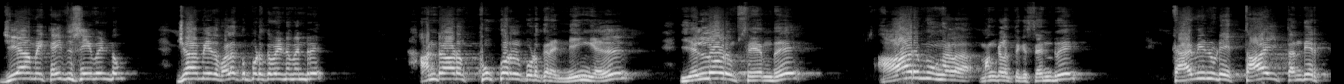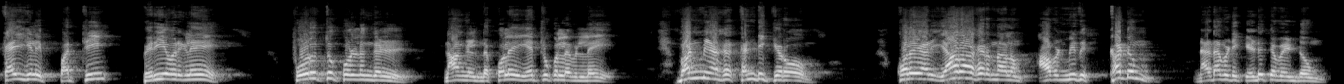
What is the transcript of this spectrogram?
ஜியாமை கைது செய்ய வேண்டும்? ஜியா மீது வழக்கு கொடுக்க வேண்டும் என்று? அன்றாடம் கூக்குரல் கொடுக்கிற நீங்கள் எல்லோரும் சேர்ந்து ஆறுமுகல மங்கலத்துக்கு சென்று கவினுடைய தாய் தந்தையர் கைகளை பற்றி பெரியவர்களே பொறுத்து கொள்ளுங்கள். நாங்கள் இந்த கொலையை ஏற்றுக்கொள்ளவில்லை. வன்மையாக கண்டிக்கிறோம். கொலையாளி யாராக இருந்தாலும் அவன் மீது கடும் நடவடிக்கை எடுக்க வேண்டும்.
